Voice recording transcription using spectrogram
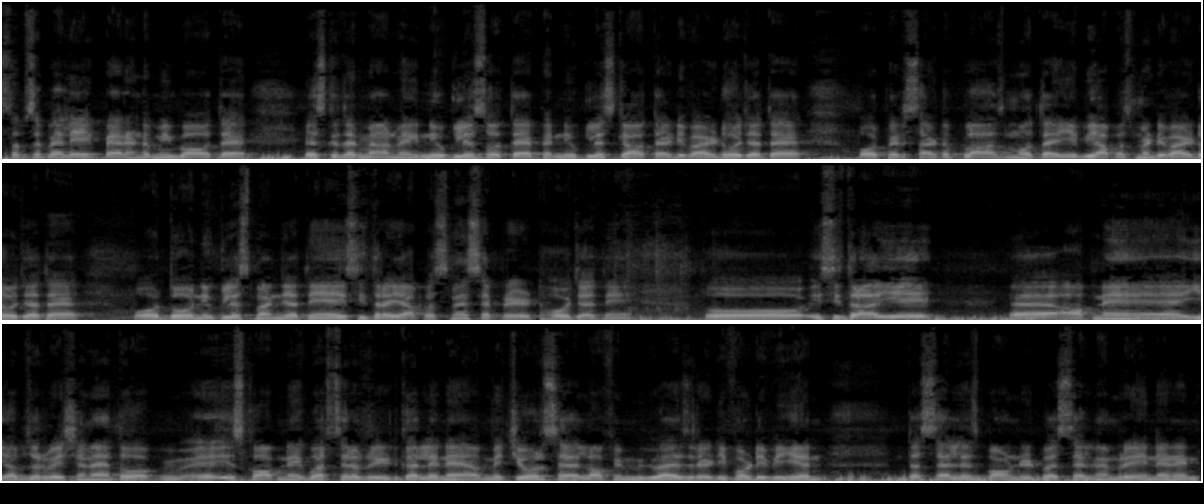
सबसे पहले एक पेरेंट अमीबा होता है, इसके दरमियान में एक न्यूक्लियस होता है, फिर न्यूक्लियस क्या होता है? डिवाइड हो जाता है, और फिर साइटोप्लाज्म होता है, ये भी आपस में डिवाइड हो जाता है, और दो न्यूक्लियस बन जाते हैं, इसी तरह ये आपस में सेपरेट हो जाते हैं। तो इसी तरह ये आपने ये ऑब्जर्वेशन है तो इसको आपने एक बार सिर्फ़ रीड कर लेना है। Mature cell of amoeba is ready for division the cell is bounded by cell membrane and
